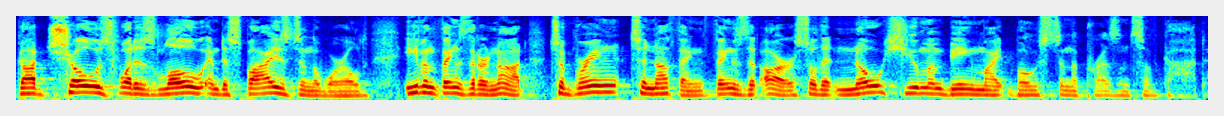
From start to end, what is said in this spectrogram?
God chose what is low and despised in the world, even things that are not, to bring to nothing things that are, so that no human being might boast in the presence of God.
